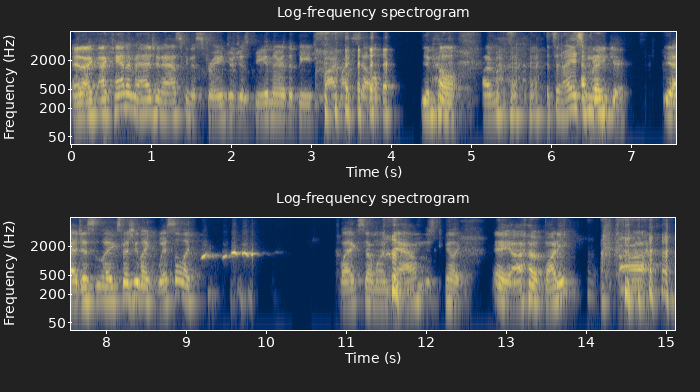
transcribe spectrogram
And I, I can't imagine asking a stranger just being there at the beach by myself. you know, I'm It's an icebreaker. Yeah, just like especially like whistle, like flag someone down, just be like, hey, uh, buddy. Uh,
